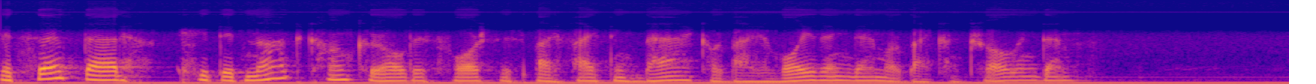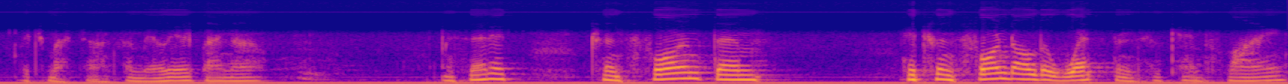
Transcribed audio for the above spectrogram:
It said that he did not conquer all these forces by fighting back or by avoiding them or by controlling them which must sound familiar by now. He said it transformed them, he transformed all the weapons who came flying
